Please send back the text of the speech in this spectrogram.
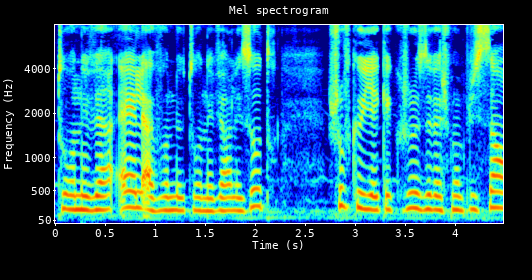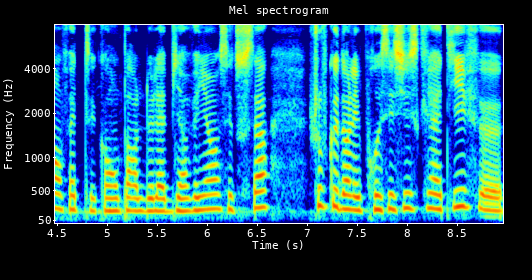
tourner vers elle avant de tourner vers les autres je trouve qu'il y a quelque chose de vachement plus sain en fait quand on parle de la bienveillance et tout ça. Je trouve que dans les processus créatifs, euh,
